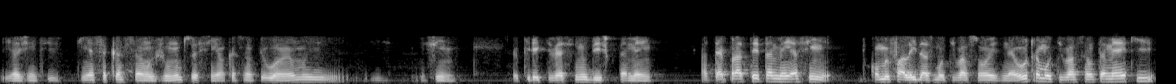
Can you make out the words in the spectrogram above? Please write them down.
e a gente tinha essa canção juntos, assim, é uma canção que eu amo e, e enfim, eu queria que tivesse no disco também. Até para ter também, assim, como eu falei das motivações, né? Outra motivação também é que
